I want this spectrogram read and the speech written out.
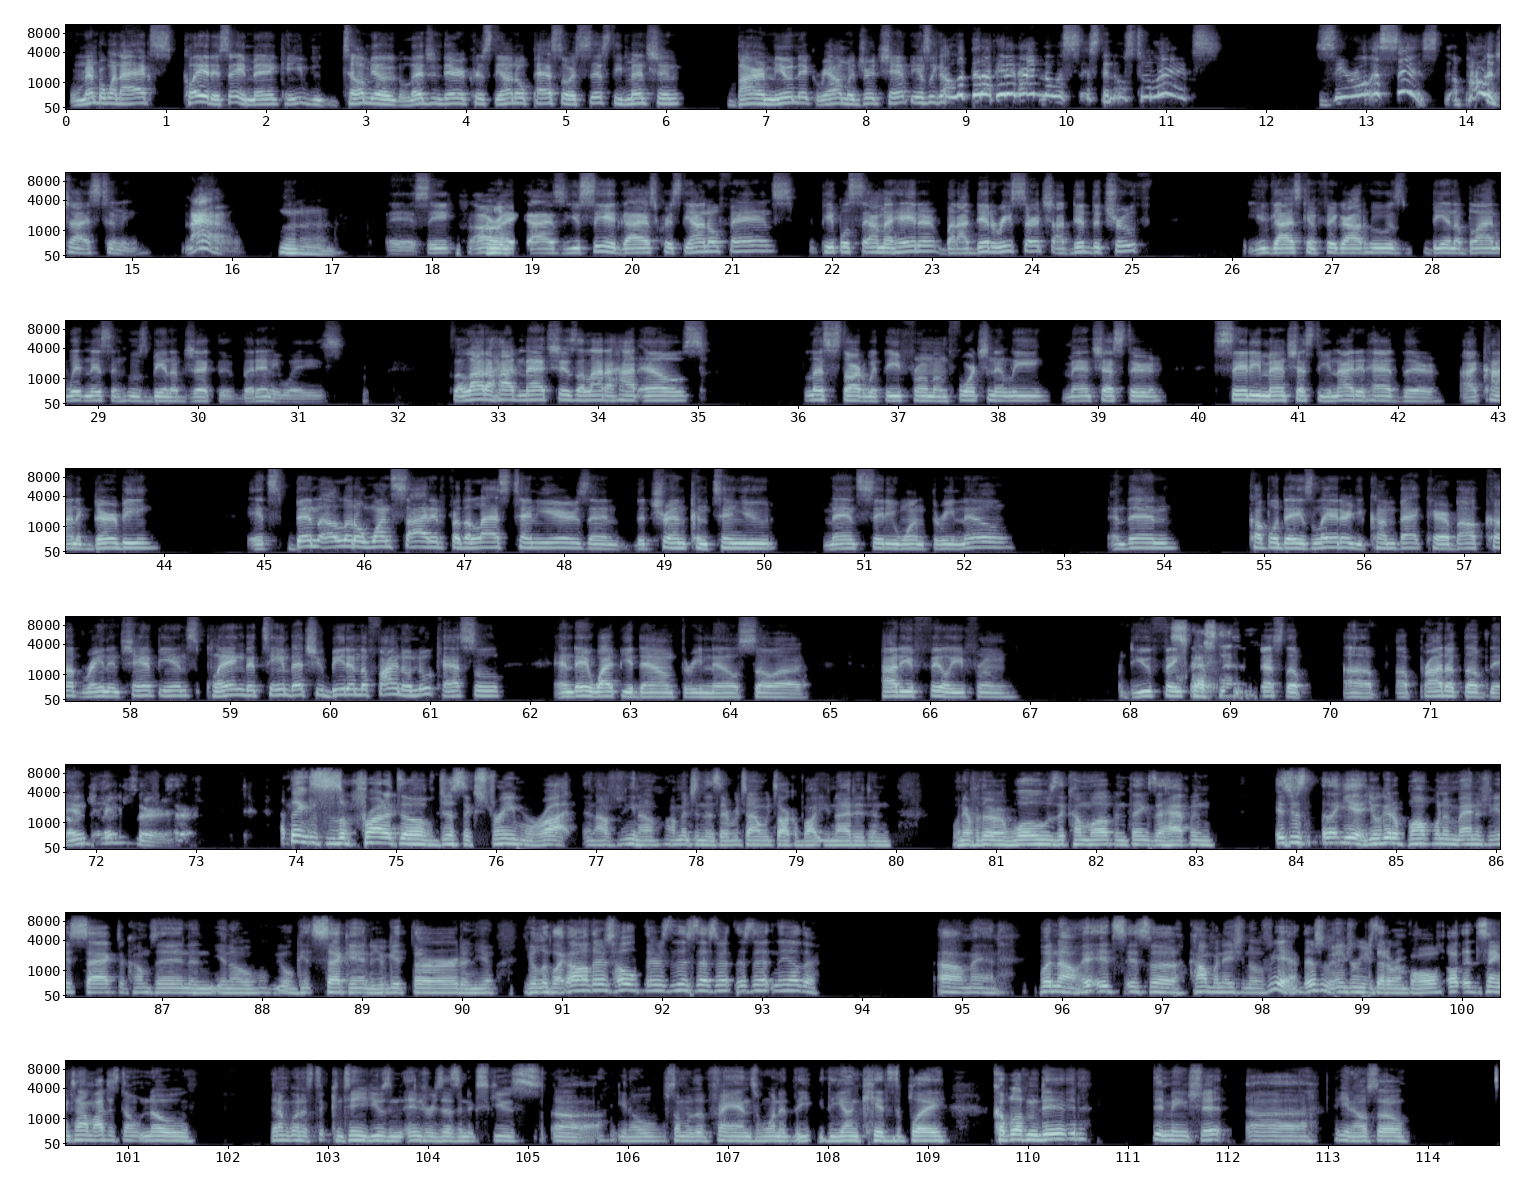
Remember when I asked Clay to say, "Man, can you tell me a legendary Cristiano pass or assist?" He mentioned Bayern Munich, Real Madrid Champions League. I looked it up. He didn't have no assist in those two legs. Zero assist. Apologize to me now. Mm-mm. Yeah, see? All mm. right, guys. You see it, guys. Cristiano fans, people say I'm a hater, but I did research. I did the truth. You guys can figure out who is being a blind witness and who's being objective. But, anyways, it's a lot of hot matches, a lot of hot L's. Let's start with Ephraim. Unfortunately, Manchester City, Manchester United had their iconic derby. It's been a little one sided for the last 10 years, and the trend continued. Man City won 3 0. And then couple days later, you come back, Carabao Cup, reigning champions, playing the team that you beat in the final, Newcastle, and they wipe you down 3 0. So, uh, how do you feel, Ephraim? Do you think that's just a uh, a product of the injuries or I think this is a product of just extreme rot. And I've, you know, I mention this every time we talk about United and whenever there are woes that come up and things that happen, it's just like, yeah, you'll get a bump when a manager gets sacked or comes in and, you know, you'll get second or you'll get third and you, you'll look like, oh, there's hope. There's this, that's this, that, and the other. Oh, man but no, it, it's it's a combination of yeah. There's some injuries that are involved. At the same time, I just don't know that I'm going to continue using injuries as an excuse. Uh, you know, some of the fans wanted the the young kids to play. A couple of them did. Didn't mean shit. Uh, you know, so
